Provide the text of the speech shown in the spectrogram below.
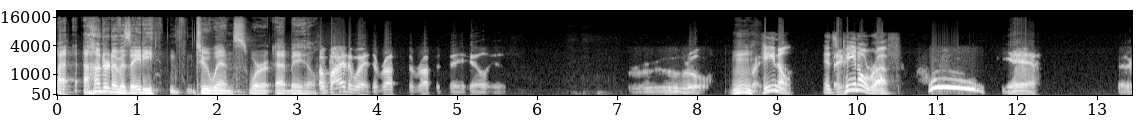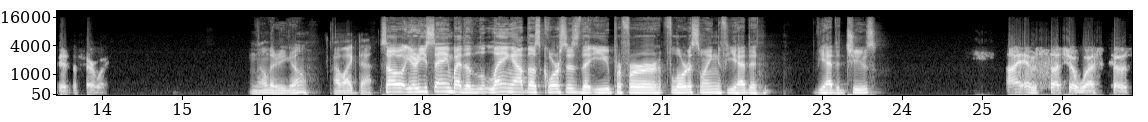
a hundred of his eighty-two wins were at Bay Hill. Oh, by the way, the rough the rough at Bay Hill is brutal. Mm. Right. Penal. It's Bay penal rough. Woo. Yeah. Better hit the fairway. Well, there you go. I like that. So, are you saying by the laying out those courses that you prefer Florida swing if you had to, if you had to choose? I am such a West Coast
